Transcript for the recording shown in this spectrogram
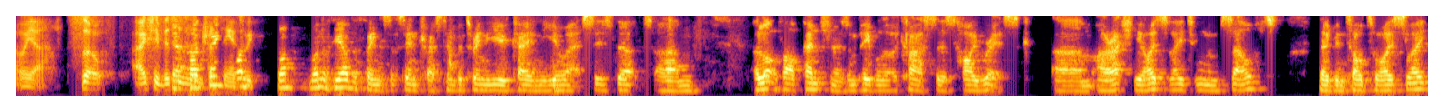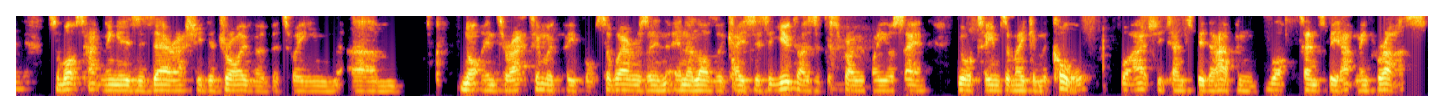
Oh yeah. So actually this Yeah, is I interesting one, we one, one of the other things that's interesting between the UK and the US is that um, a lot of our pensioners and people that are classed as high risk um, are actually isolating themselves. They've been told to isolate. So what's happening is is they're actually the driver between um, not interacting with people. So whereas in, in a lot of the cases that you guys are describing, where you're saying your teams are making the call, what actually tends to be to happen, what tends to be happening for us,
